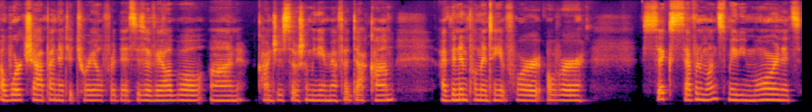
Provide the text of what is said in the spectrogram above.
A workshop and a tutorial for this is available on conscioussocialmediamethod.com. I've been implementing it for over six, seven months, maybe more, and it's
